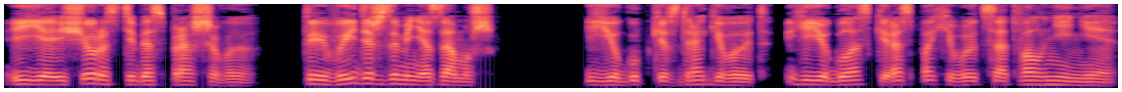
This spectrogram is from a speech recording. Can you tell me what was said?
И я еще раз тебя спрашиваю. Ты выйдешь за меня замуж?» Ее губки вздрагивают, ее глазки распахиваются от волнения.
